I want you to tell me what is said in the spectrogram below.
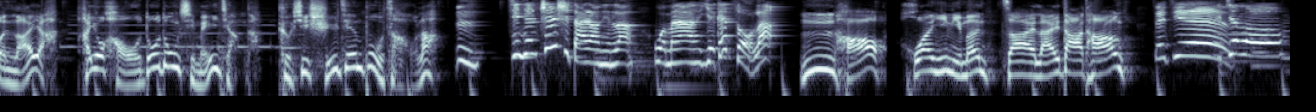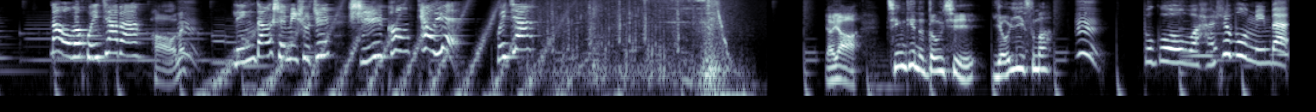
本来呀还有好多东西没讲的，可惜时间不早了。嗯，今天真是打扰您了，我们啊也该走了。嗯，好，欢迎你们再来大堂。再见，再见喽。那我们回家吧。好嘞。铃铛神秘树枝，时空跳跃，回家。瑶瑶，今天的东西有意思吗？嗯，不过我还是不明白，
